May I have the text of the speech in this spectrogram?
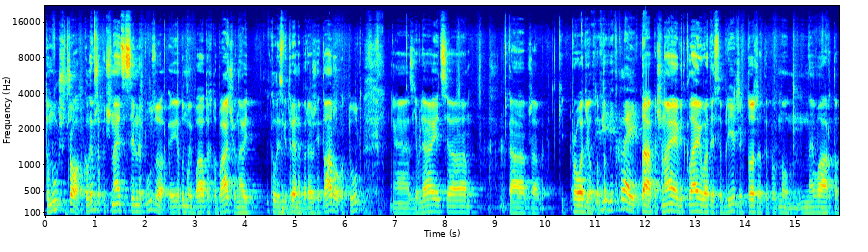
Тому що, коли вже починається сильне пузо, е, я думаю, багато хто бачив, навіть коли з вітрини береш гітару, отут е, з'являється така вже такий проділ. Тобто, Від- Відклей. так, починає відклеюватися бріджик, теж, типу, ну, не варто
